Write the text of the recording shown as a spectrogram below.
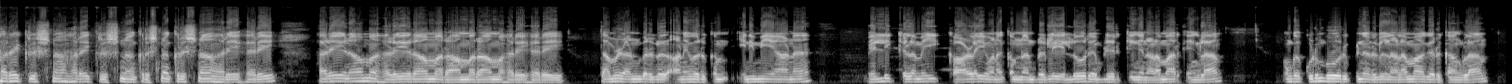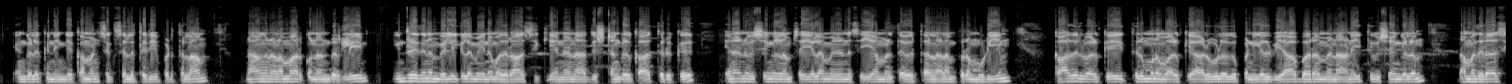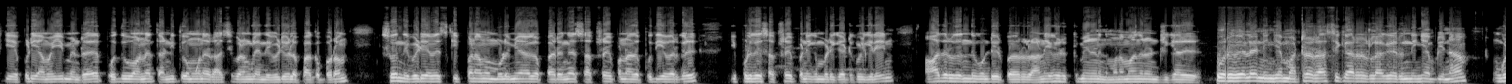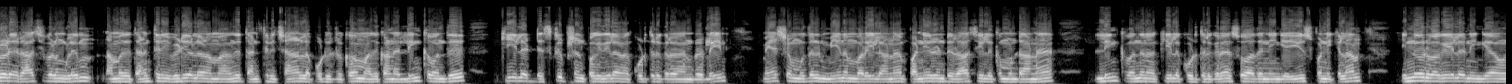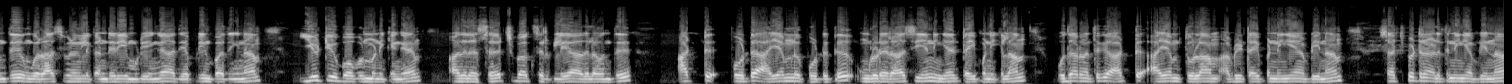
ஹரே கிருஷ்ணா ஹரே கிருஷ்ணா கிருஷ்ண கிருஷ்ணா ஹரே ஹரே. ஹரே ராம ஹரே ராம ராம ராம ஹரே ஹரே. தமிழ் அன்பர்கள் அனைவருக்கும் இனிமையான வெள்ளிக்கிழமை காலை வணக்கம் நண்பர்களே. எல்லோரும் எப்படி இருக்கீங்க? நலமாக இருக்கீங்களா? உங்கள் குடும்ப உறுப்பினர்கள் நலமாக இருக்காங்களா? எங்களுக்கு நீங்கள் கமெண்ட் செக்ஷனில் தெரியப்படுத்தலாம். நாங்கள் நலமாக இருக்கோம் நண்பர்களே. இன்றைய தினம் வெள்ளிக்கிழமை நமது ராசிக்கு என்னென்ன அதிர்ஷ்டங்கள் காத்திருக்கு? என்னென்ன விஷயங்கள் நாம் செய்யலாம் என்னென்ன செய்யாமல் தவிர்த்தால் நலம் பெற முடியும்? காதல் வாழ்க்கை திருமண வாழ்க்கை அலுவலக பணிகள் வியாபாரம் என அனைத்து விஷயங்களும் நமது ராசிக்கு எப்படி அமையும் என்ற பொதுவான தனித்துவமான ராசி பலன்களை இந்த வீடியோவில் பார்க்க போகிறோம் ஸோ இந்த வீடியோவை ஸ்கிப் பண்ணாமல் முழுமையாக பாருங்கள் சப்ஸ்கிரைப் பண்ணாத புதியவர்கள் இப்பொழுது சப்ஸ்கிரைப் பண்ணிக்கும்படி கேட்டுக்கொள்கிறேன். ஆதரவு தந்து கொண்டிருப்பவர்கள் அனைவருக்குமே எனது மனமார்ந்த நன்றிகள். ஒருவேளை நீங்கள் மற்ற ராசிக்காரர்களாக இருந்தீங்க அப்படின்னா உங்களுடைய ராசி பலன்களையும் நமது தனித்தனி வீடியோவில் நம்ம வந்து தனித்தனி சேனலில் போட்டுட்ருக்கோம். அதுக்கான லிங்க் வந்து கீழே டிஸ்கிரிப்ஷன் பகுதியில் நான் கொடுத்துருக்கிறேன் நண்பர்களே. மேஷம் முதல் மீனம் வரையிலான பன்னிரெண்டு ராசிகளுக்கு உண்டான லிங்க் வந்து நான் கீழே கொடுத்துருக்கிறேன். ஸோ அதை நீங்கள் யூஸ் பண்ணிக்கலாம். இன்னொரு வகையில் நீங்கள் வந்து உங்கள் ராசி பலன்களை கண்டறிய முடியுங்க. அது எப்படின்னு பார்த்தீங்கன்னா யூடியூப் ஓப்பன் பண்ணிக்கோங்க. அதில் சர்ச் பாக்ஸ் இருக்கு இல்லையா? அதில் வந்து அட்டு போட்டு அயம்னு போட்டுட்டு உங்களுடைய ராசியை நீங்கள் டைப் பண்ணிக்கலாம். உதாரணத்துக்கு அட் அயம் துலாம் அப்படி டைப் பண்ணீங்க அப்படின்னா சர்ச் பட்டன் அழுத்துனீங்க அப்படின்னா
